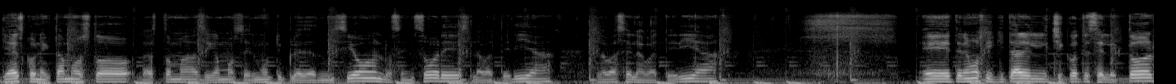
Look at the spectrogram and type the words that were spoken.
Ya desconectamos todas las tomas, digamos, el múltiple de admisión, los sensores, la batería, la base de la batería. Eh, tenemos que quitar el chicote selector,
